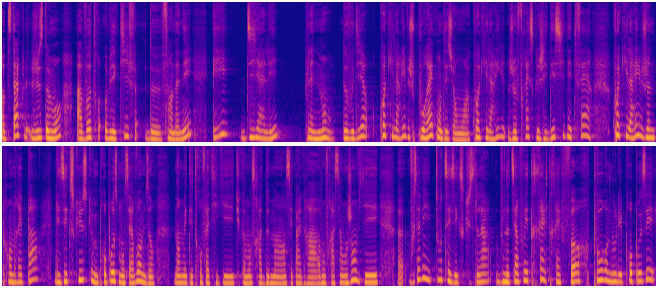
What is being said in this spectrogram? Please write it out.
obstacle justement à votre objectif de fin d'année et d'y aller pleinement, de vous dire quoi qu'il arrive, je pourrais compter sur moi. Quoi qu'il arrive, je ferai ce que j'ai décidé de faire. Quoi qu'il arrive, je ne prendrai pas les excuses que me propose mon cerveau en me disant non mais t'es trop fatigué, tu commenceras demain, c'est pas grave, on fera ça en janvier. Euh, vous savez toutes ces excuses là, notre cerveau est très très fort pour nous les proposer.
